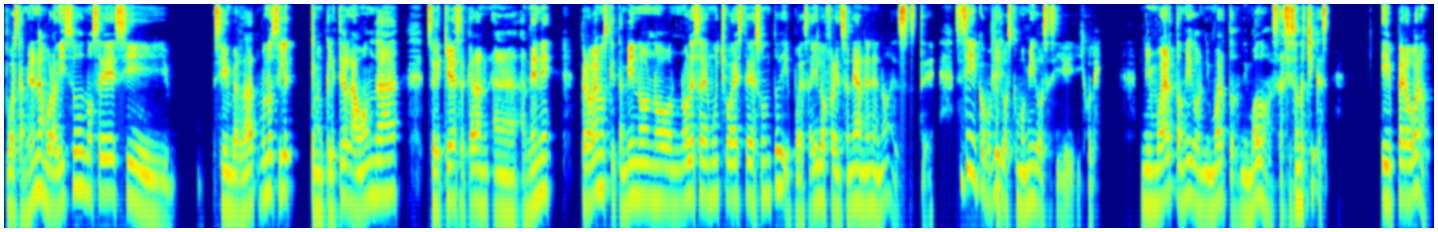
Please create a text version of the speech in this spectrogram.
pues también enamoradizo. No sé si si en verdad, bueno, sí le, como que le tira la onda, se le quiere acercar a, Nene, pero vemos que también no, no, no le sabe mucho a este asunto y pues ahí lo frenzonea a Nene, ¿no? Es este, sí, sí, como amigos, como amigos, así, híjole, ni muerto, amigo, ni muerto, ni modo, así son las chicas. Y, pero bueno,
